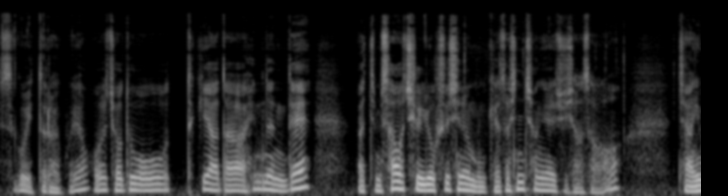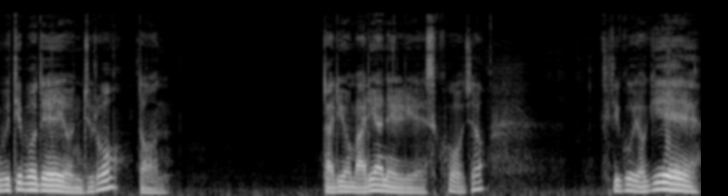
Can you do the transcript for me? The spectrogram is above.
쓰고 있더라고요. 어, 저도 오, 특이하다 했는데 마침 4576 쓰시는 분께서 신청해 주셔서 장이브 티버드의 연주로 던 다리오 마리아넬리의 스코어죠. 그리고 여기에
